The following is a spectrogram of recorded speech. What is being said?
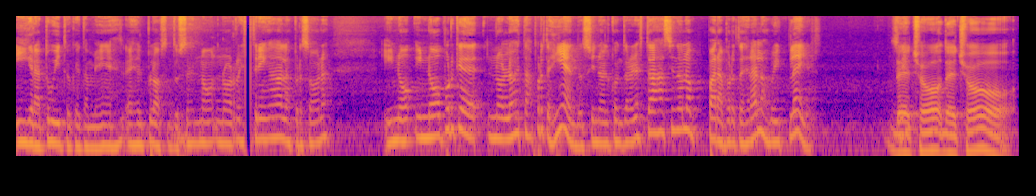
Y gratuito, que también es, es el plus. Entonces no, no restringas a las personas. Y no, y no porque no los estás protegiendo, sino al contrario, estás haciéndolo para proteger a los big players. De, hecho, de hecho,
